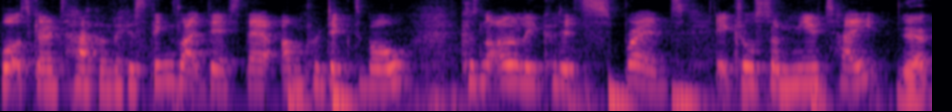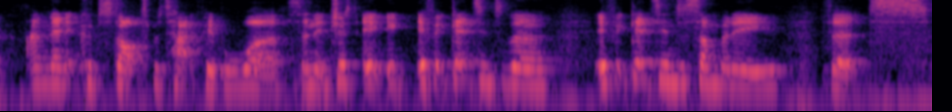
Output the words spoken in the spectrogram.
what's going to happen because things like this they're unpredictable because not only could it spread it could also mutate Yeah, and then it could start to attack people worse. And it just it, it, if it gets into the if it gets into somebody that's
